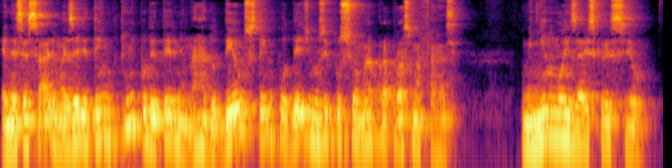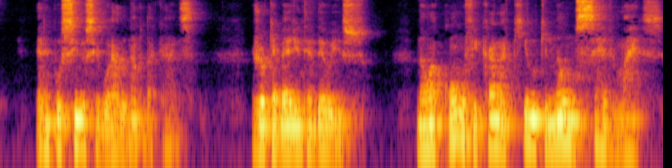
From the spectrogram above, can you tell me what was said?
É necessário, mas ele tem um tempo determinado. Deus tem o poder de nos impulsionar para a próxima fase. O menino Moisés cresceu. Era impossível segurá-lo dentro da casa. Joquebed entendeu isso. Não há como ficar naquilo que não nos serve mais.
